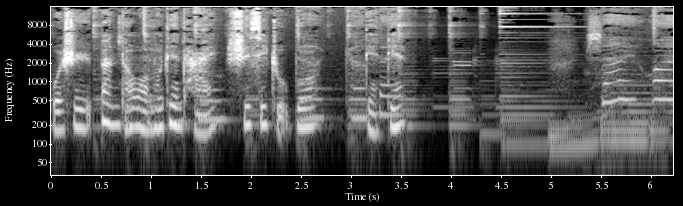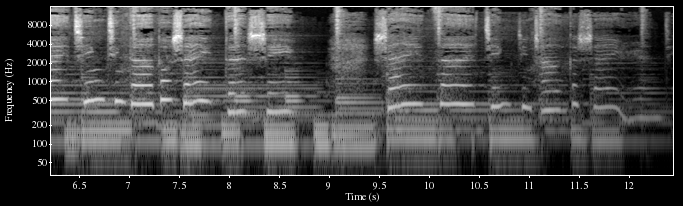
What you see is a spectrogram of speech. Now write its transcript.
我是半岛网络电台实习主播点点。心？谁在静静唱歌谁人听？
